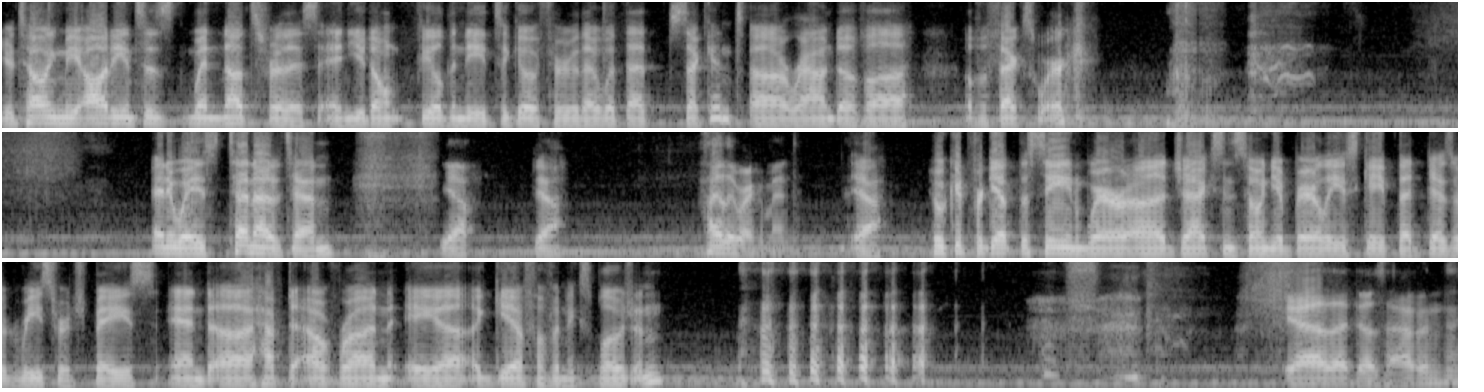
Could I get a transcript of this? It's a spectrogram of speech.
you're telling me audiences went nuts for this, and you don't feel the need to go through that with that second uh, round of uh of effects work. Anyways, ten out of ten. yeah Yeah. highly recommend Yeah. Who could forget the scene where uh, Jax and Sonya barely escape that desert research base and uh, have to outrun a uh, a gif of an explosion? yeah that does happen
